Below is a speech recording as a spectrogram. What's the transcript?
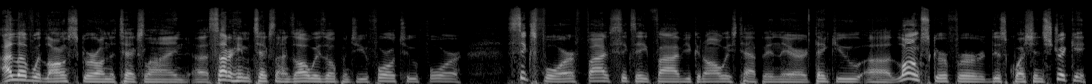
I love what Longsker on the text line. Uh, Sutter text line is always open to you. 402 Six-four five six eight five. You can always tap in there. Thank you, uh, Longsker, for this question. Stricky,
